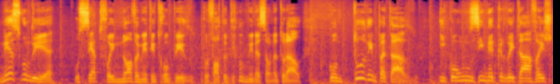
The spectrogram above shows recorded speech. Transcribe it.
Nesse segundo dia, o set foi novamente interrompido por falta de iluminação natural, com tudo empatado e com uns inacreditáveis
